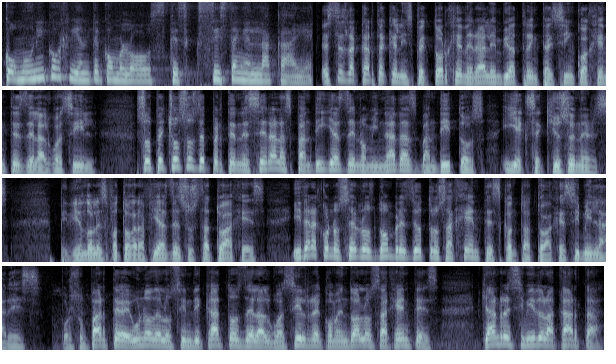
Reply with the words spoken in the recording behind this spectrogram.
común y corriente como los que existen en la calle. Esta es la carta que el inspector general envió a 35 agentes del alguacil, sospechosos de pertenecer a las pandillas denominadas banditos y executioners, pidiéndoles fotografías de sus tatuajes y dar a conocer los nombres de otros agentes con tatuajes similares. Por su parte, uno de los sindicatos del alguacil recomendó a los agentes que han recibido la carta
